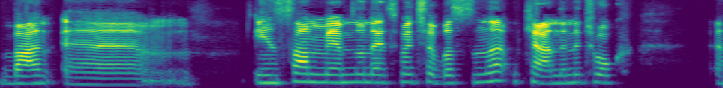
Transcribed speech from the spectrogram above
ben e, insan memnun etme çabasını kendini çok e,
